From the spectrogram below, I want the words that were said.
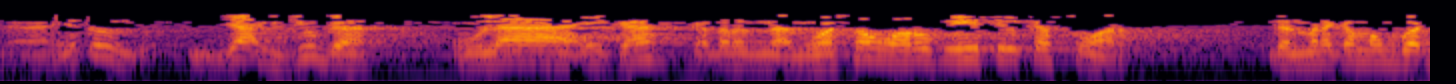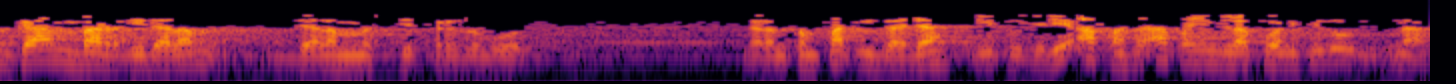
Nah, itu ya juga ulaika kata Rasulullah wasawwaru fihi tilka dan mereka membuat gambar di dalam dalam masjid tersebut. Dalam tempat ibadah itu. Jadi apa apa yang dilakukan di situ? Nah.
